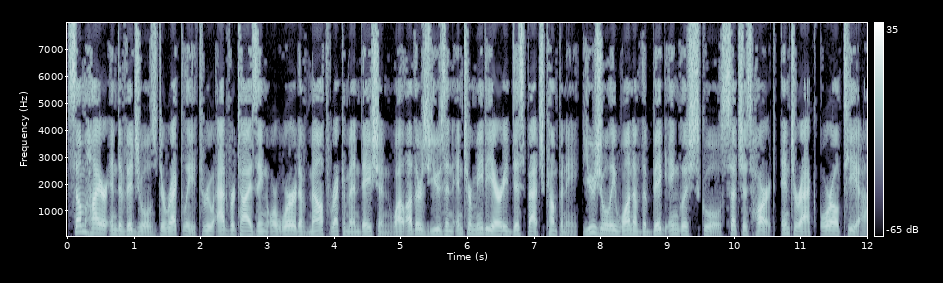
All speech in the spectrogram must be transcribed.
Some hire individuals directly through advertising or word-of-mouth recommendation while others use an intermediary dispatch company, usually one of the big English schools such as Heart, Interac, or Altia.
